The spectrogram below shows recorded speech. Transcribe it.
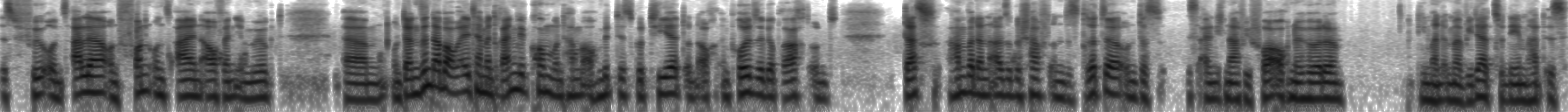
ist für uns alle und von uns allen auch, wenn ihr mögt. Ähm, und dann sind aber auch Eltern mit reingekommen und haben auch mitdiskutiert und auch Impulse gebracht. Und das haben wir dann also geschafft. Und das Dritte, und das ist eigentlich nach wie vor auch eine Hürde, die man immer wieder zu nehmen hat, ist,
